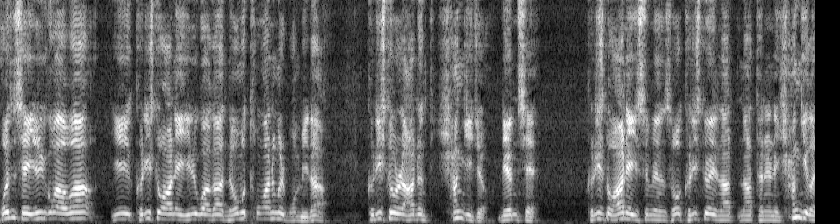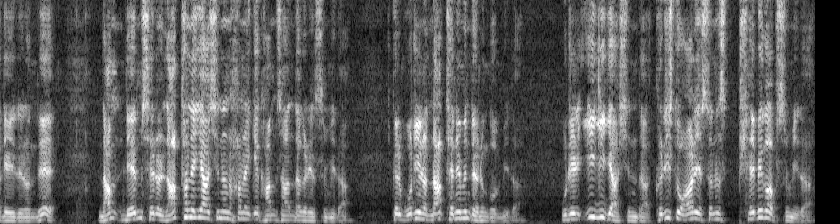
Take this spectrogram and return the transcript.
권세 일과와 이 그리스도 안의 일과가 너무 통하는 걸 봅니다. 그리스도를 아는 향기죠. 냄새. 그리스도 안에 있으면서 그리스도에 나, 나타내는 향기가 되어야 되는데 남, 냄새를 나타내게 하시는 하나님께 감사한다 그랬습니다. 그럼 우리는 나타내면 되는 겁니다. 우리를 이기게 하신다. 그리스도 안에서는 패배가 없습니다.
